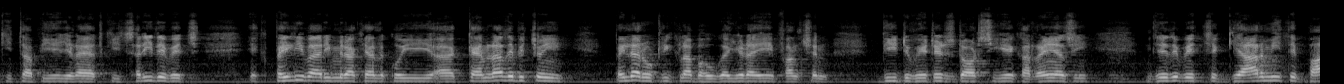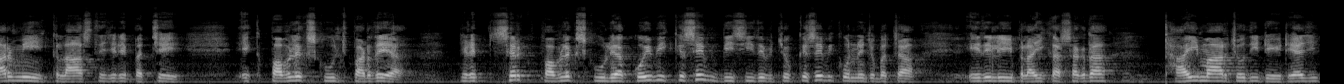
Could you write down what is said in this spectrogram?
ਕੀਤਾ ਵੀ ਇਹ ਜਿਹੜਾ ਐਤਕੀ ਸਰੀ ਦੇ ਵਿੱਚ ਇੱਕ ਪਹਿਲੀ ਵਾਰੀ ਮੇਰਾ ਖਿਆਲ ਕੋਈ ਕੈਨੇਡਾ ਦੇ ਵਿੱਚੋਂ ਹੀ ਪਹਿਲਾ ਰੋਟਰੀ ਕਲੱਬ ਹੋਊਗਾ ਜਿਹੜਾ ਇਹ ਫੰਕਸ਼ਨ ਦੀ debaters.ca ਕਰ ਰਹੇ ਹਾਂ ਅਸੀਂ। ਜਿਹਦੇ ਵਿੱਚ 11ਵੀਂ ਤੇ 12ਵੀਂ ਕਲਾਸ 'ਤੇ ਜਿਹੜੇ ਬੱਚੇ ਇੱਕ ਪਬਲਿਕ ਸਕੂਲ ਚ ਪੜ੍ਹਦੇ ਆ ਜਿਹੜੇ ਸਿਰਫ ਪਬਲਿਕ ਸਕੂਲ ਆ ਕੋਈ ਵੀ ਕਿਸੇ ਵੀ BC ਦੇ ਵਿੱਚੋਂ ਕਿਸੇ ਵੀ ਕੋਨੇ ਚੋਂ ਬੱਚਾ ਇਹਦੇ ਲਈ ਅਪਲਾਈ ਕਰ ਸਕਦਾ। 28 ਮਾਰਚ ਉਹਦੀ ਡੇਟ ਹੈ ਜੀ।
